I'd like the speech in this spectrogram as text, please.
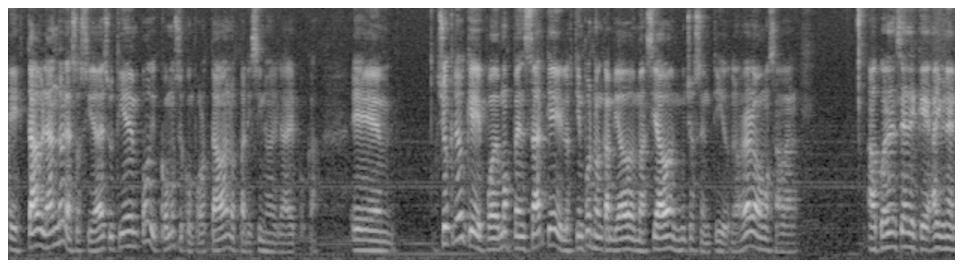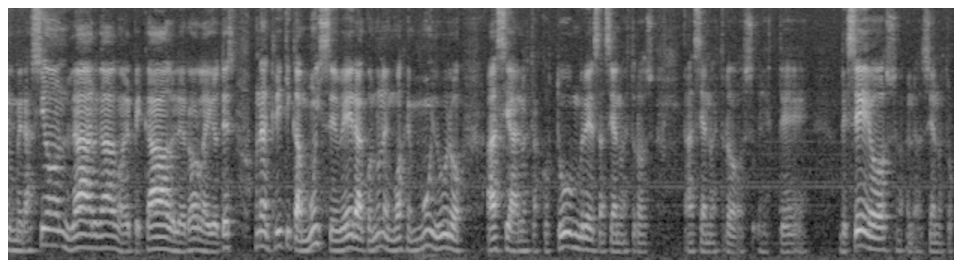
está hablando de la sociedad de su tiempo y cómo se comportaban los parisinos de la época. Em, yo creo que podemos pensar que los tiempos no han cambiado demasiado en muchos sentidos. Ahora lo vamos a ver. Acuérdense de que hay una enumeración larga con el pecado, el error, la idiotez, una crítica muy severa, con un lenguaje muy duro hacia nuestras costumbres, hacia nuestros, hacia nuestros este, deseos, hacia nuestro,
